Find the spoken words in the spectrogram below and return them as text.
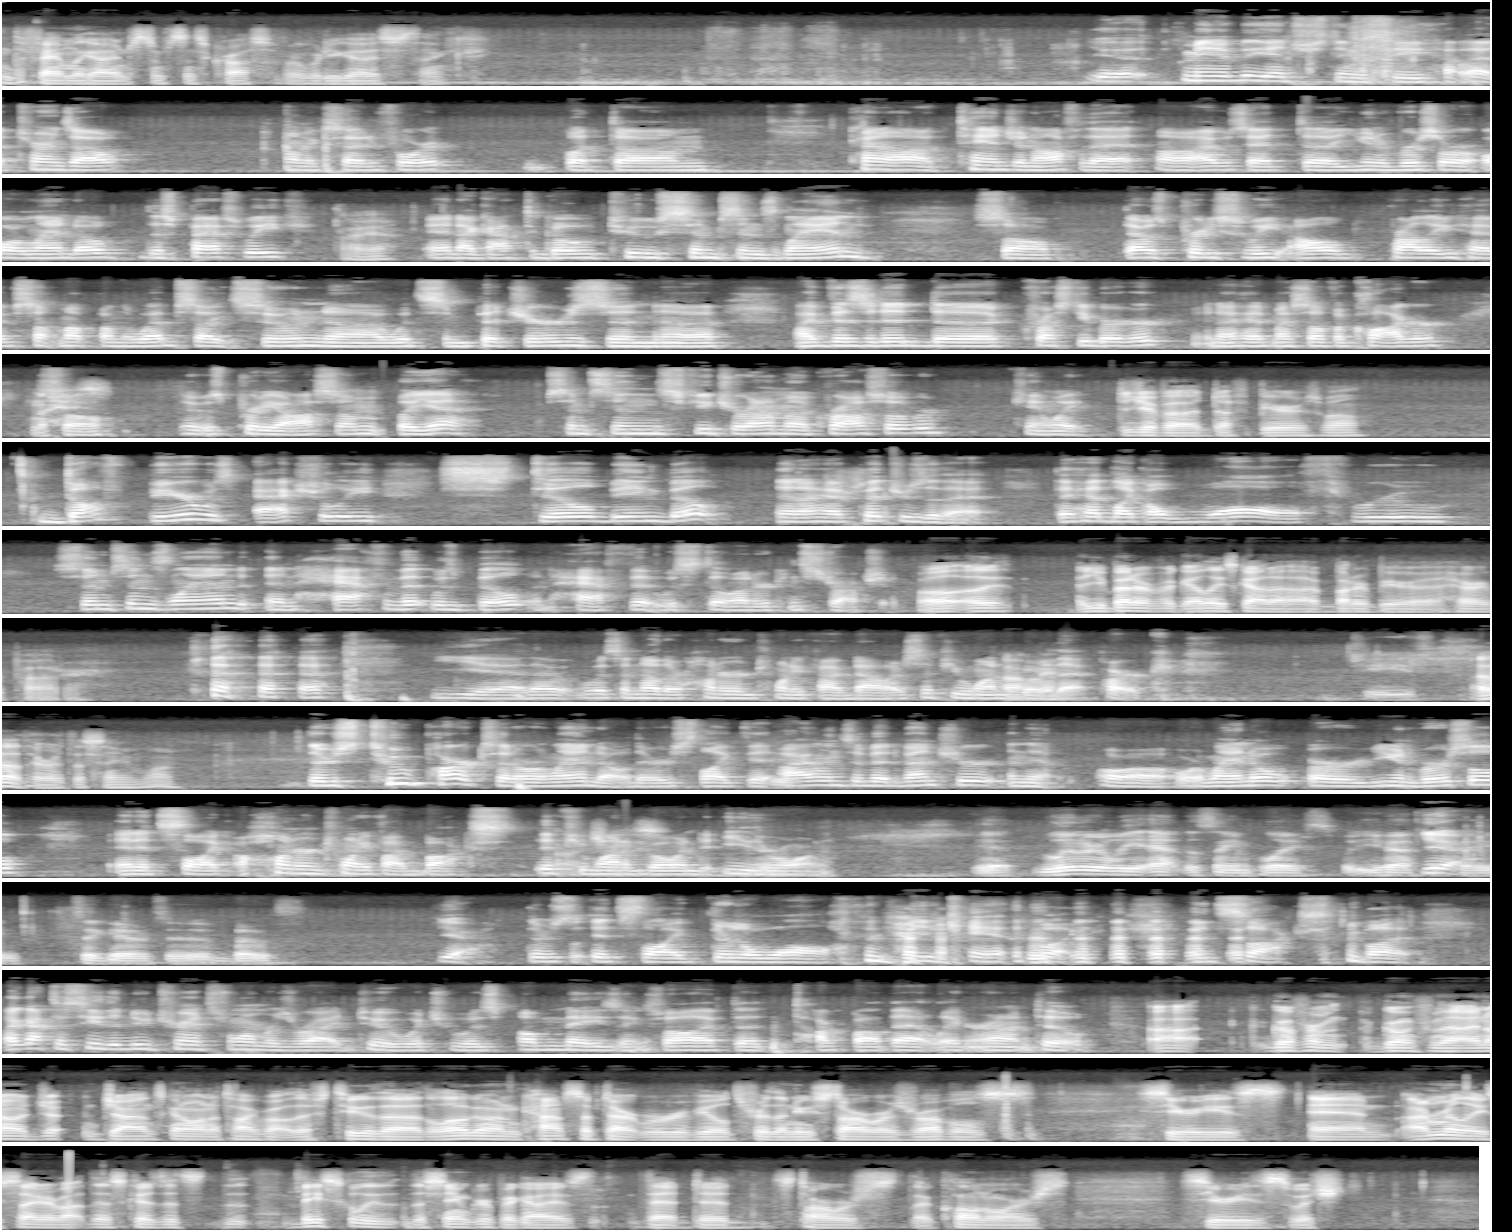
the Family Guy and Simpsons crossover. What do you guys think? Yeah, I mean, it'd be interesting to see how that turns out. I'm excited for it. But um, kind of tangent off of that, uh, I was at uh, Universal Orlando this past week, Oh yeah, and I got to go to Simpsons Land. So that was pretty sweet. I'll probably have something up on the website soon uh, with some pictures. And uh, I visited uh, Krusty Burger, and I had myself a clogger. nice. So it was pretty awesome. But yeah, Simpsons Futurama crossover. Can't wait. Did you have a Duff beer as well? Duff Beer was actually still being built, and I have pictures of that. They had like a wall through Simpsons Land, and half of it was built, and half of it was still under construction. Well, at you better have at least got a butter beer at Harry Potter. yeah, that was another hundred and twenty-five dollars if you wanted to Oh, go man. to that park. Jeez. I thought they were at the same one. There's two parks at Orlando. There's like the Yeah. Islands of Adventure and the uh, Orlando or Universal, and it's like 125 bucks if Oh, you want to go into either one. Yeah, literally at the same place, but you have to Yeah. pay to go to both. Yeah, there's it's like there's a wall. you can't like it sucks. But I got to see the new Transformers ride too, which was amazing. So I'll have to talk about that later on too. Uh, go from going from that. I know J- John's gonna want to talk about this too. The the logo and concept art were revealed for the new Star Wars Rebels series, and I'm really excited about this because it's the, basically the same group of guys that did Star Wars, the Clone Wars series, which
